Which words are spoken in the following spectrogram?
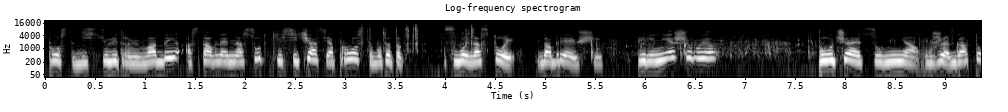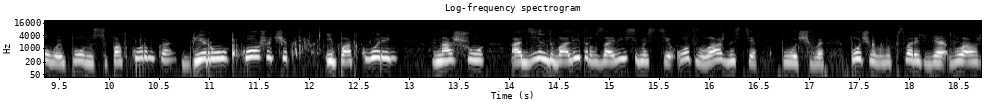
просто 10 литрами воды, оставляем на сутки. Сейчас я просто вот этот свой настой удобряющий перемешиваю. Получается у меня уже готовая полностью подкормка. Беру кошечек и под корень вношу 1-2 литра в зависимости от влажности почвы. Почва, вы посмотрите, у меня влаж...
